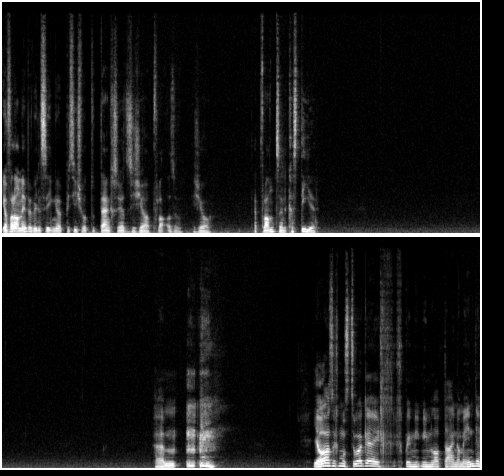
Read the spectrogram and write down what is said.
Ja, vor allem eben, weil es irgendetwas ist, wo du denkst, ja, das ist ja, Pfla also, ist ja eine Pflanze, kein Tier. Ähm. ja, also ich muss zugeben, ich, ich bin mit meinem Latein am Ende.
